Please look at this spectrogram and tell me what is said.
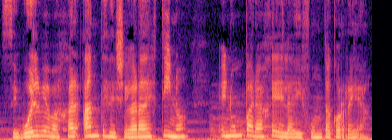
se vuelve a bajar antes de llegar a destino en un paraje de la difunta Correa.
